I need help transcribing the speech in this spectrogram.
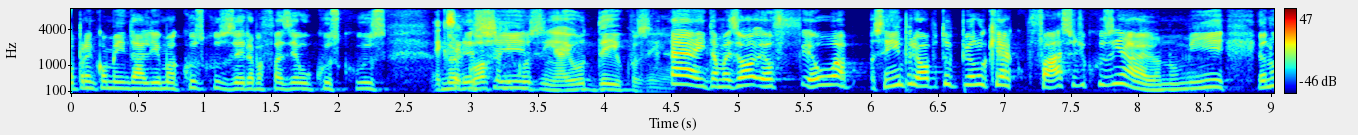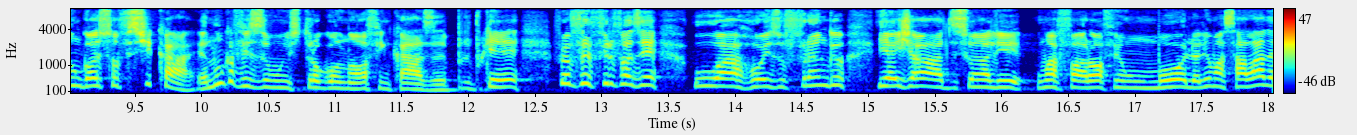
tô pra encomendar ali uma cuscuzeira pra fazer o cuscuz É que você gosta de cozinhar, eu odeio cozinhar. É, então, mas eu, eu, eu sempre opto pelo que é fácil de cozinhar. Eu não me, eu não gosto de sofisticar. Eu nunca fiz um estrogonofe em casa, por- porque eu prefiro fazer o arroz, o frango e aí já adiciono ali uma farofa e um molho ali, uma salada.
